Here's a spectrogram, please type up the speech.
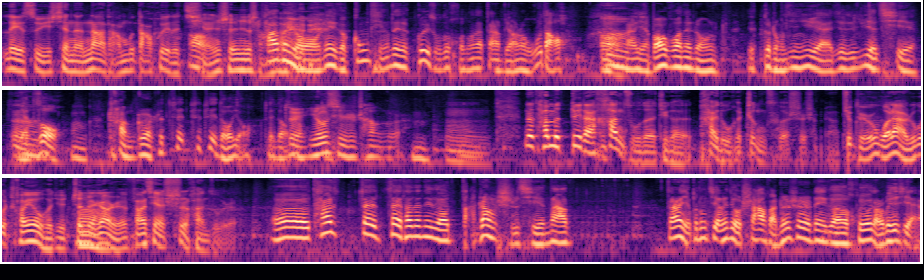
类似于现在那达慕大会的前身是啥？他们有那个宫廷那个贵族的活动，那当然比方说舞蹈啊，也包括那种各种音乐，就是乐器演奏，嗯，唱歌，这这这这都有，这都对，尤其是唱歌，嗯嗯。那他们对待汉族的这个态度和政策是什么样？就比如我俩如果穿越回去，真的让人发现是汉族人，呃，他在在他的那个打仗时期，那。当然也不能见人就杀，反正是那个会有点危险。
